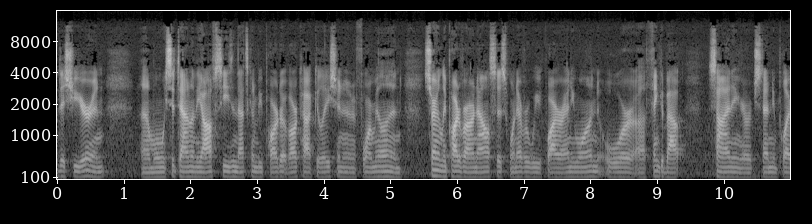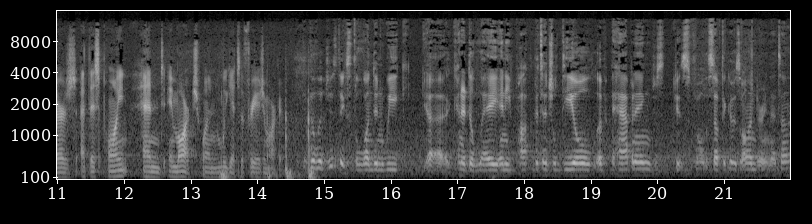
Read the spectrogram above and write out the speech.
this year, and um, when we sit down in the off season, that's going to be part of our calculation and a formula, and certainly part of our analysis whenever we acquire anyone or uh, think about signing or extending players at this point and in March when we get to the free agent market. The logistics of the London week uh, kind of delay any potential deal happening just because of all the stuff that goes on during that time?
